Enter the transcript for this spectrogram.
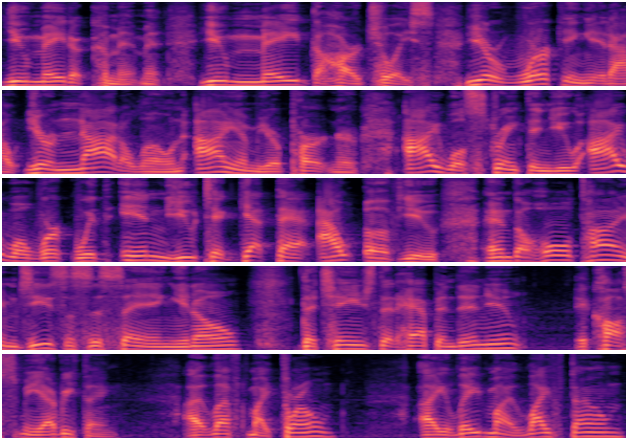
You made a commitment. You made the hard choice. You're working it out. You're not alone. I am your partner. I will strengthen you. I will work within you to get that out of you. And the whole time, Jesus is saying, you know, the change that happened in you, it cost me everything. I left my throne. I laid my life down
